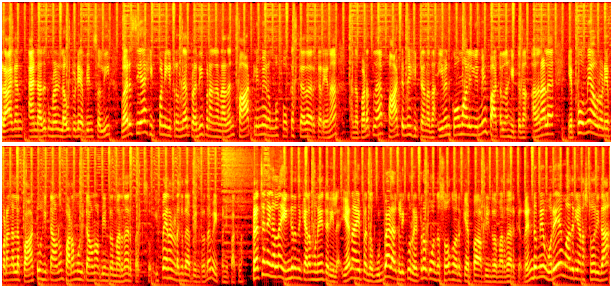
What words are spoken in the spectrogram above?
டிராகன் அண்ட் அதுக்கு முன்னாடி லவ் டுடே அப்படின்னு சொல்லி வரிசையாக ஹிட் பண்ணிக்கிட்டு இருந்த பிரதீப் ரங்கநாதன் பாட்டிலையுமே ரொம்ப ஃபோக்கஸ்டாக தான் இருக்கார். ஏன்னா அந்த படத்தில் பாட்டுமே ஹிட் ஆனதான். ஈவன் கோமாளிலையுமே பாட்டெல்லாம் ஹிட்டு தான். அதனால் எப்போவுமே அவருடைய படம் படங்களில் பாட்டும் ஹிட் ஆகணும் படமும் ஹிட் ஆகணும் அப்படின்ற மாதிரி தான் இருப்பார். ஸோ இப்போ என்ன நடக்குது அப்படின்றத வெயிட் பண்ணி பார்க்கலாம். பிரச்சனைகள்லாம் எங்கேருந்து கிளம்புனே தெரியல. ஏன்னா இப்போ இந்த குட் பேட் அகலிக்கும் ரெட்ரோக்கும் அந்த சோகம் இருக்கேப்பா அப்படின்ற மாதிரி தான் இருக்குது ரெண்டுமே ஒரே மாதிரியான ஸ்டோரி தான்.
